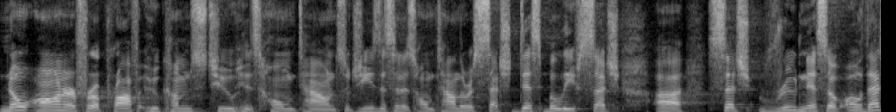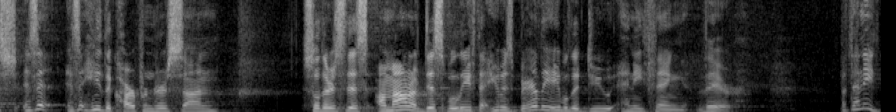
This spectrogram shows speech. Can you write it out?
no honor for a prophet who comes to his hometown. So, Jesus in his hometown, there was such disbelief, such, uh, such rudeness of, oh, that's, isn't, isn't he the carpenter's son? So, there's this amount of disbelief that he was barely able to do anything there. But then he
